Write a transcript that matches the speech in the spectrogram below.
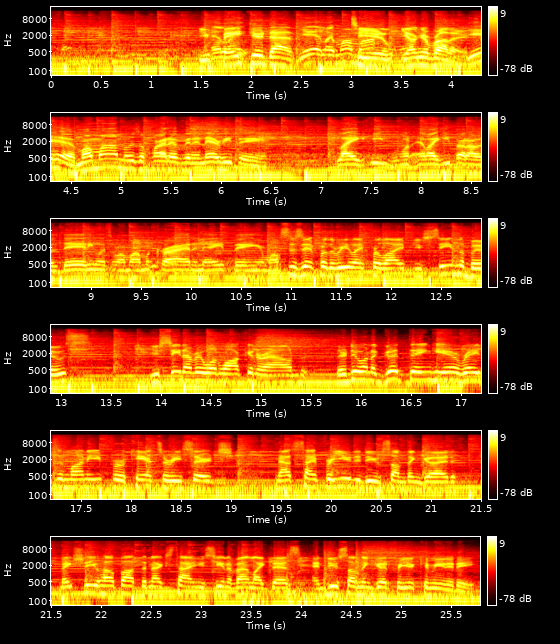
You And, faked like, your death Yeah, like my to mom. your younger brother. Yeah, my mom was a part of it and everything. Like he, like he thought I was dead. He went to my mama crying and everything. And This is it for the Relay for Life. You've seen the booths. You've seen everyone walking around. They're doing a good thing here, raising money for cancer research. Now it's time for you to do something good. Make sure you help out the next time you see an event like this and do something good for your community.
